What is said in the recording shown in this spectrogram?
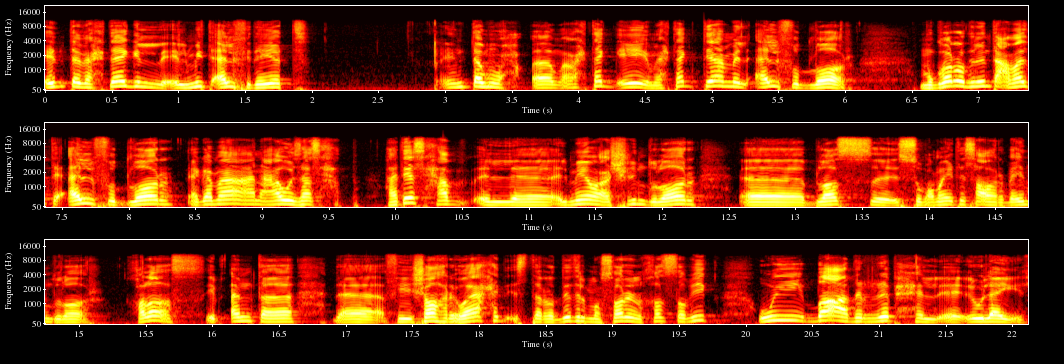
أنت محتاج ال- المئة ألف ديت انت مح... آه، محتاج إيه؟ محتاج تعمل ألف دولار. مجرد ان انت عملت ألف دولار يا جماعة أنا عاوز اسحب. هتسحب ال 120 دولار آه، plus ال 749 دولار. خلاص. يبقى انت في شهر واحد استرديت المصاري الخاصة بيك وبعض الربح ال- القليل.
